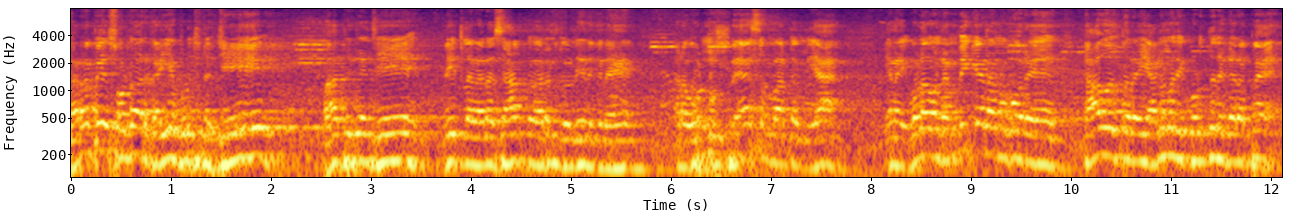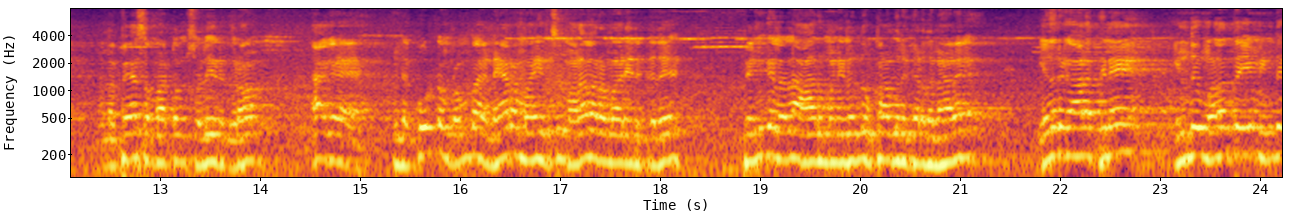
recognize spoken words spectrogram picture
வரப்பே சொல்றாரு கையை பிடிச்சிட்டு ஜே பார்த்துங்க ஜே வீட்டில் வேற சாப்பிட்டு வரேன்னு சொல்லியிருக்கிறேன். ஆனால் ஒன்றும் பேச மாட்டோம் ஏன் ஏன்னா இவ்வளவு நம்பிக்கை நமக்கு ஒரு காவல்துறை அனுமதி கொடுத்துருக்கிறப்ப நம்ம பேச மாட்டோம்னு சொல்லியிருக்கிறோம். ஆக இந்த கூட்டம் ரொம்ப நேரம் ஆயிடுச்சு மழை வர மாதிரி இருக்குது. பெண்கள் எல்லாம் ஆறு மணிலேருந்து உட்கார்ந்துருக்கிறதுனால எதிர்காலத்திலே இந்து மதத்தையும் இந்து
